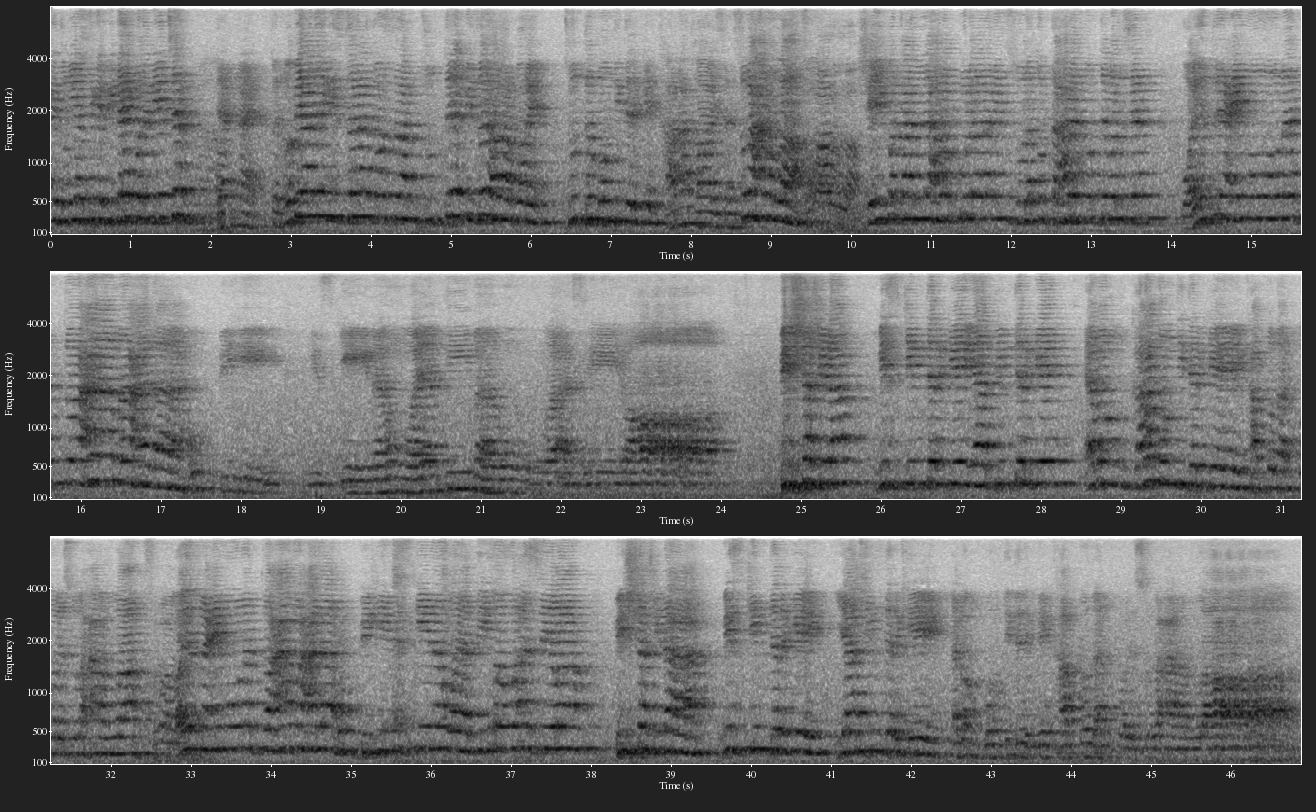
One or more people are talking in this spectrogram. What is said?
তাদেরকে দুনিয়া থেকে বিদায় করে দিয়েছেন দেন নাই। তো নবী আলাইহিস সালাতু ওয়াস সালাম যুদ্ধে বিজয় হওয়ার পরে যুদ্ধবন্দীদেরকে খানা খাওয়াইছেন সুবহানাল্লাহ সুবহানাল্লাহ। সেই কথা আল্লাহ রাব্বুল আলামিন সূরাতুত তাহারের মধ্যে বলেছেন ويطعمون الطعام على حبه مسكينا ويتيما وأسيرا বিশ্বাসীরা মিসকিনদেরকে ইয়াতীমদেরকে এবং কারাবন্দীদেরকে খাদ্য দান করে সুবহানাল্লাহ। ওয়া ইউতঈমুনা আত-তাআমা আলা হুব্বিহি মিসকিনা ওয়া ইয়াতীমা ওয়া আসীরা। বিশ্বাসীরা মিসকিনদেরকে ইয়াতীমদেরকে এবং বন্দীদেরকে খাদ্য দান করে সুবহানাল্লাহ।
